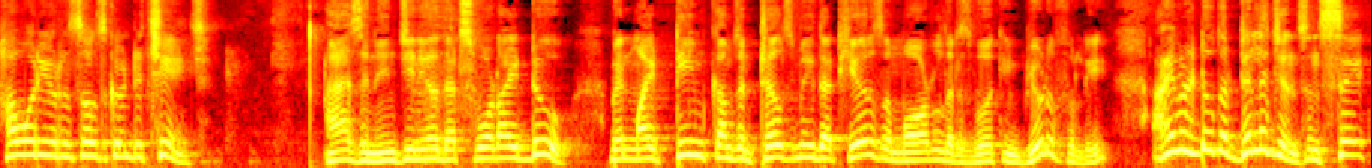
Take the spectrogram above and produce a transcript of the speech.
How are your results going to change? As an engineer, that's what I do. When my team comes and tells me that here's a model that is working beautifully, I will do the diligence and say,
